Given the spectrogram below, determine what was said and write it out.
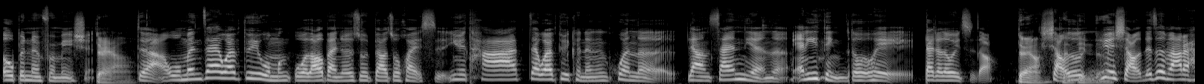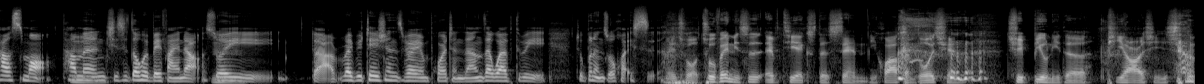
open information。对啊，对啊，我们在 Web Three，我们我老板就是说不要做坏事，因为他在 Web Three 可能混了两三年了，anything 都会大家都会知道。对啊，小的越小，it doesn't matter how small，他们其实都会被 find out，、所以对啊，reputation is very important。然后在 Web Three 就不能做坏事。没错，除非你是 FTX 的 Sam，你花很多钱 去 build 你的 PR 形象，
